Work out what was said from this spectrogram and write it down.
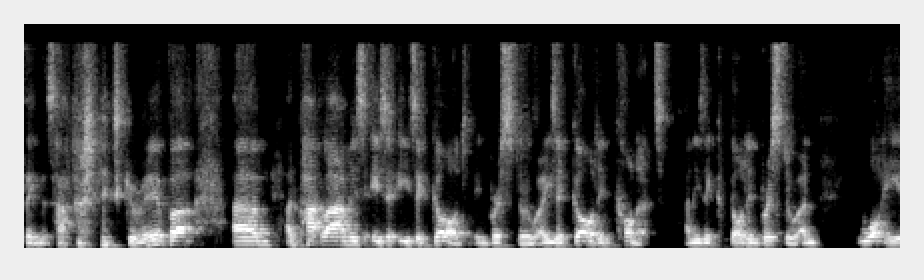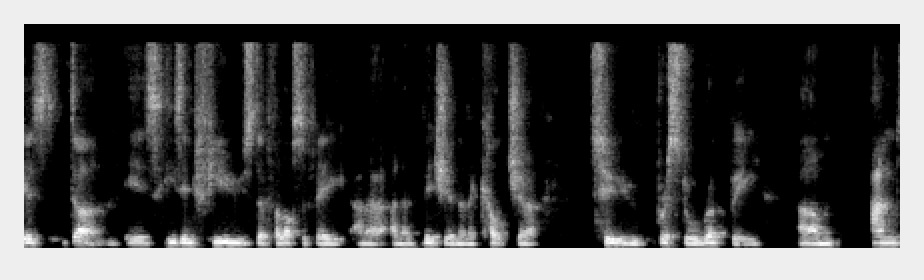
thing that's happened in his career. But um, and Pat Lam is is a, he's a god in Bristol. He's a god in Connacht, and he's a god in Bristol. And what he has done is he's infused a philosophy and a, and a vision and a culture to Bristol rugby. Um, and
